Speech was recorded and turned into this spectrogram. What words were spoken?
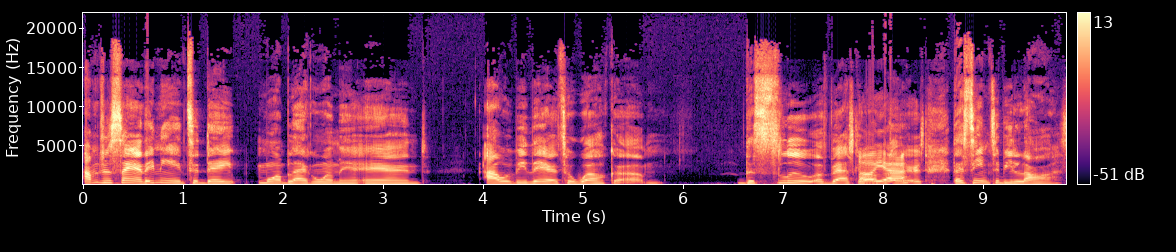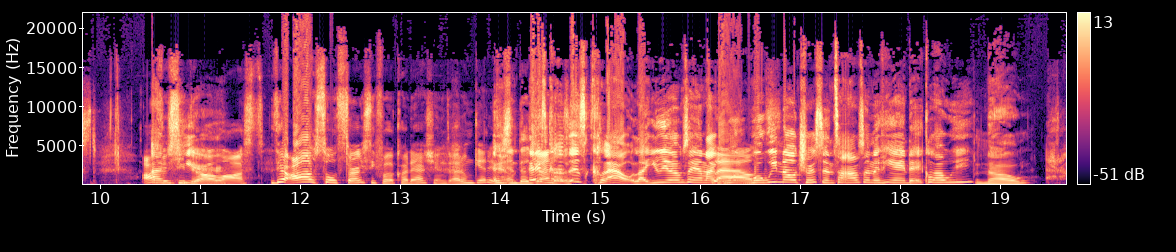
I'm just saying they need to date more black women, and I would be there to welcome the slew of basketball Oh, yeah? players that seem to be lost. I'm obviously they're all lost they're all so thirsty for the kardashians i don't get it It's and the because it's clout. Like you know what I'm saying? Like will, will we know Tristan Thompson if he ain't date Khloe? No. At all.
